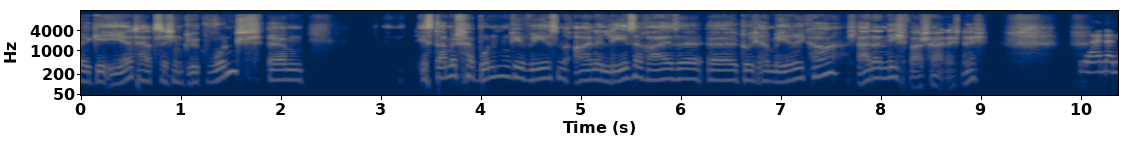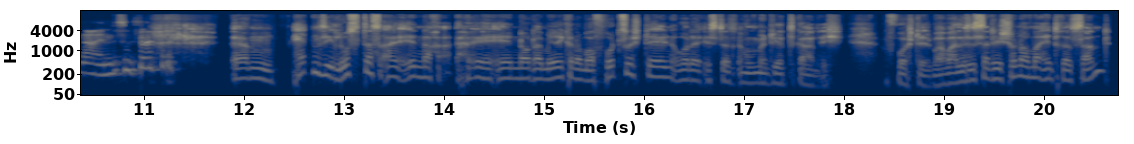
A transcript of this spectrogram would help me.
äh, geehrt. Herzlichen Glückwunsch. Ähm, ist damit verbunden gewesen eine Lesereise äh, durch Amerika? Leider nicht wahrscheinlich, nicht? Leider nein. Ähm, hätten Sie Lust, das in, nach, äh, in Nordamerika nochmal vorzustellen oder ist das im Moment jetzt gar nicht vorstellbar? Weil es ist natürlich schon nochmal interessant,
